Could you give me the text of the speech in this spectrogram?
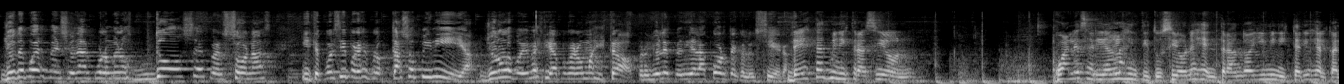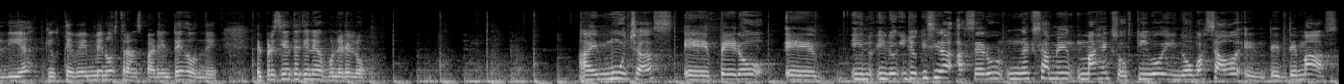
Yo te puedes mencionar por lo menos 12 personas y te puedo decir, por ejemplo, caso Pinilla. Yo no lo podía investigar porque era un magistrado, pero yo le pedí a la Corte que lo hiciera. De esta administración, ¿cuáles serían las instituciones entrando allí, ministerios y alcaldías, que usted ve menos transparentes, donde el presidente tiene que poner el ojo? Hay muchas, eh, pero eh, y, y yo quisiera hacer un, examen más exhaustivo y no basado en temas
